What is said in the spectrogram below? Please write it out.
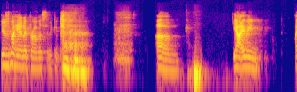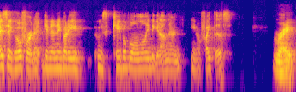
Here's my hand, I promise. Um, yeah, I mean, I say go for it. Get anybody who's capable and willing to get on there and, you know, fight this. right.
